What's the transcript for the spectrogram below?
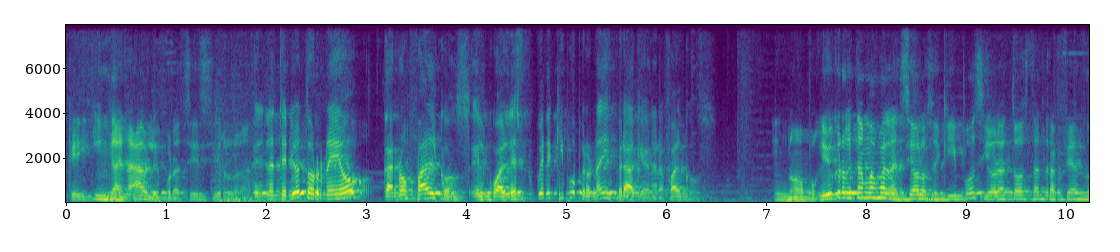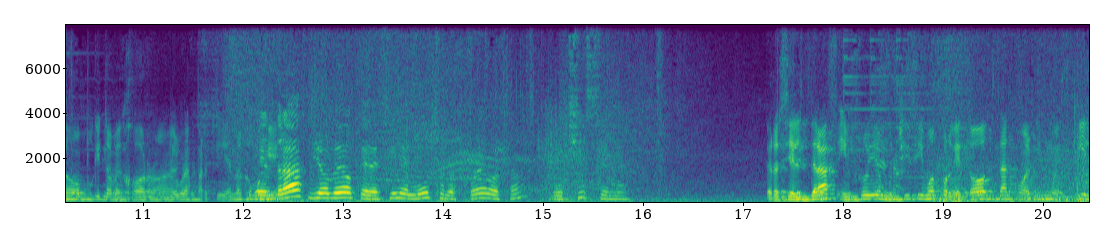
que inganables, por así decirlo, ¿eh? En el anterior torneo ganó Falcons, el cual es un buen equipo, pero nadie esperaba que ganara Falcons. No, porque yo creo que están más balanceados los equipos y ahora todos están drafteando un poquito mejor, ¿no? En algunas partidas, ¿no? Como El que- draft yo veo que define mucho los juegos, ¿ah? Muchísimo. Pero si el draft influye muchísimo es porque todos están con el mismo skill.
